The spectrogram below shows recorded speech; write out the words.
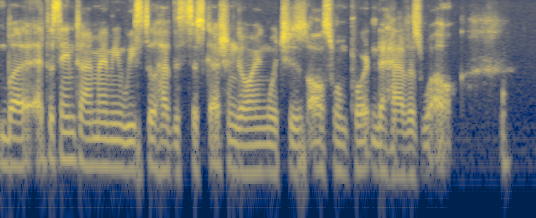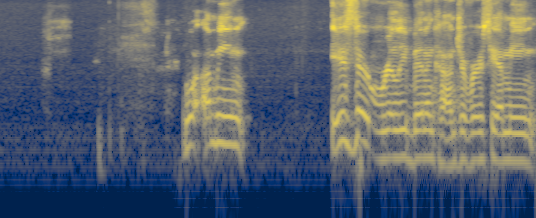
But at the same time, I mean, we still have this discussion going, which is also important to have as well. Well, I mean, is there really been a controversy? I mean,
